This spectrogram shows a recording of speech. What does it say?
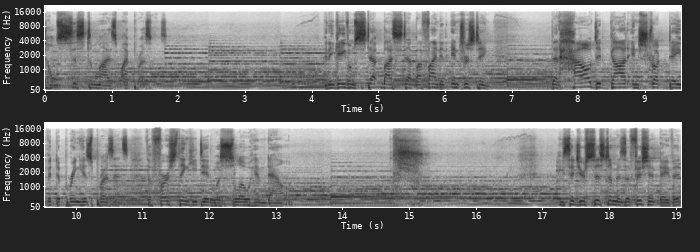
Don't systemize my presence. And he gave him step by step. I find it interesting that how did God instruct David to bring his presence? The first thing he did was slow him down. He said, Your system is efficient, David.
